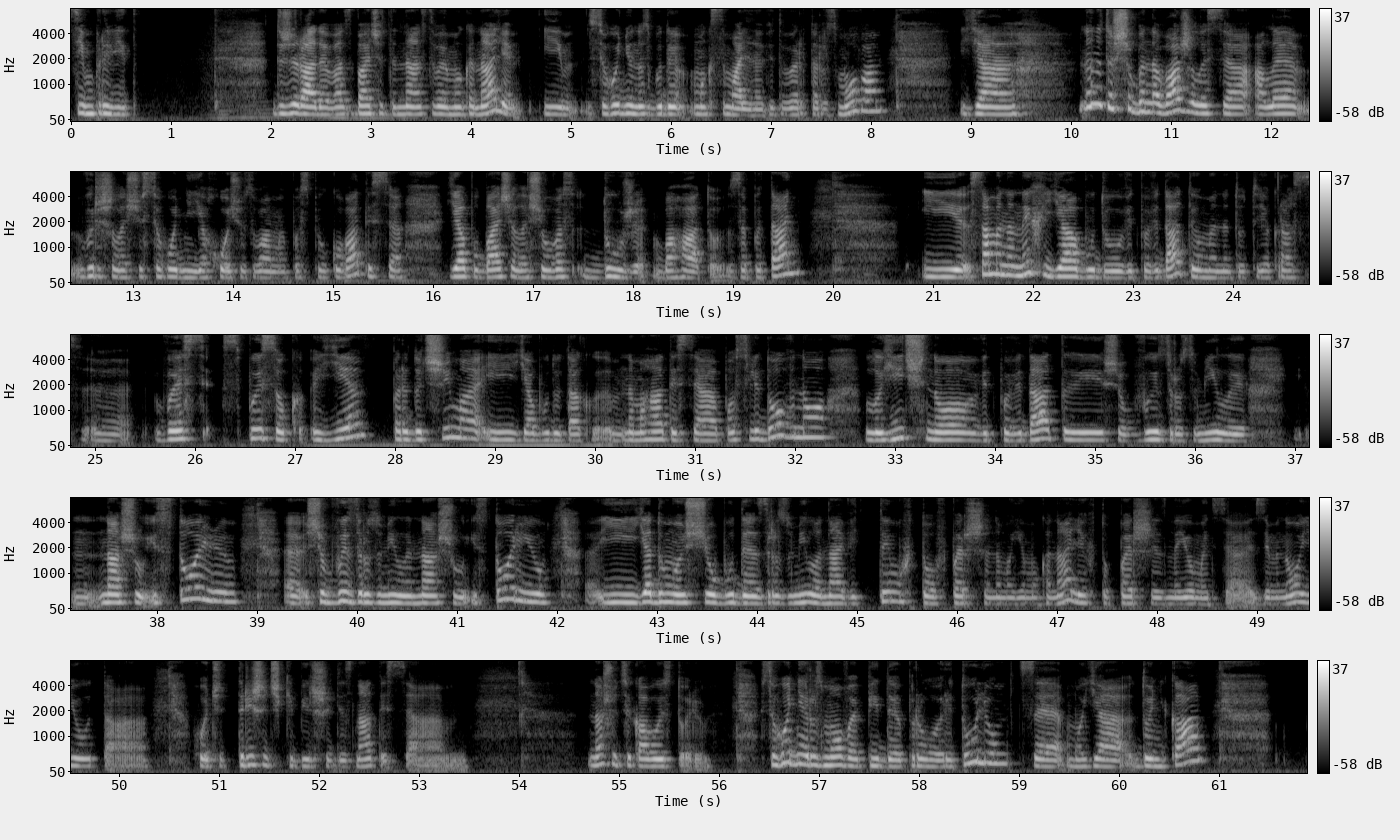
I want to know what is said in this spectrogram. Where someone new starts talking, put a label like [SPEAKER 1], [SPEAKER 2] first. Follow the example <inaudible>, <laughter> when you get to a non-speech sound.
[SPEAKER 1] Всім привіт! Дуже рада вас бачити на своєму каналі. І сьогодні у нас буде максимально відверта розмова. Я ну, не те, щоб наважилася, але вирішила, що сьогодні я хочу з вами поспілкуватися. Я побачила, що у вас дуже багато запитань. І саме на них я буду відповідати. У мене тут якраз е, весь список є перед очима, і я буду так е, намагатися послідовно, логічно відповідати, щоб ви зрозуміли нашу історію, е, щоб ви зрозуміли нашу історію. І я думаю, що буде зрозуміло навіть тим, хто вперше на моєму каналі, хто перший знайомиться зі мною та хоче трішечки більше дізнатися нашу цікаву історію. Сьогодні розмова піде про Рітулю, це моя донька.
